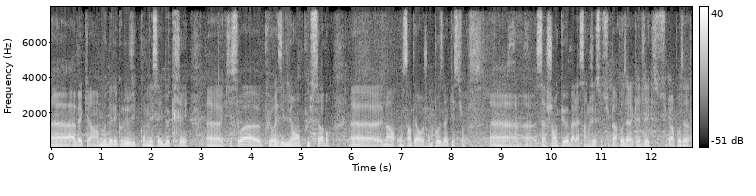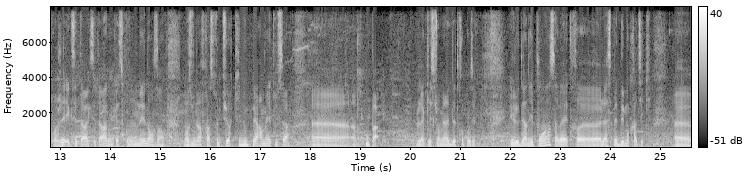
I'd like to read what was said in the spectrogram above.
euh, avec un modèle écologique qu'on essaye de créer euh, qui soit euh, plus résilient, plus sobre ben, On s'interroge, on pose la question, sachant que bah, la 5G se superpose à la 4G, qui se superpose à la 3G, etc. etc. Donc est-ce qu'on est dans, un, dans une infrastructure qui nous permet tout ça ou pas? La question mérite d'être posée. Et le dernier point, ça va être l'aspect démocratique. Euh,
